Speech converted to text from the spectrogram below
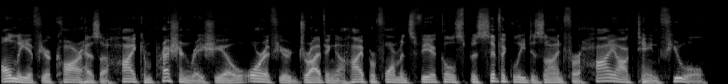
Only if your car has a high compression ratio or if you're driving a high performance vehicle specifically designed for high octane fuel.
